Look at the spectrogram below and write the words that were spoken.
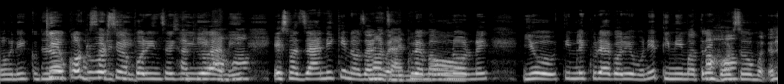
हो नि? के कन्ट्रोभर्सीमा परिन्छ कि यो हामी? यसमा जाने कि नजाने भन्ने कुरामा उनीहरू नै यो तिमीले कुरा गर्यो भने तिमी मात्रै गर्छौ भनेर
